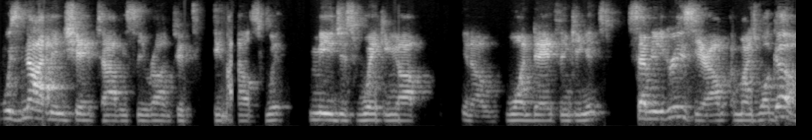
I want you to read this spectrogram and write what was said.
was not in shape to obviously run 15 miles with me just waking up, you know, one day thinking it's 70 degrees here. I'll, I might as well go.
